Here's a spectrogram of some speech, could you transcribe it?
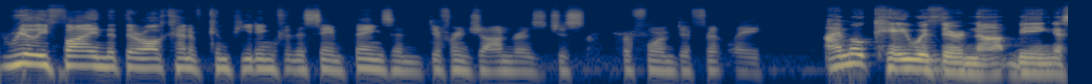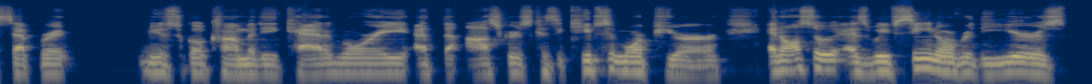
really fine that they're all kind of competing for the same things and different genres just perform differently? I'm okay with there not being a separate musical comedy category at the Oscars because it keeps it more pure. And also, as we've seen over the years,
